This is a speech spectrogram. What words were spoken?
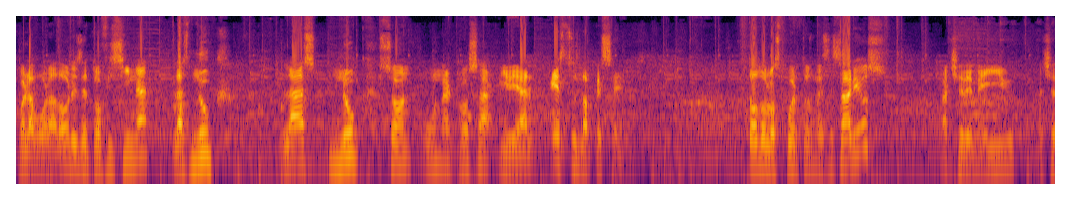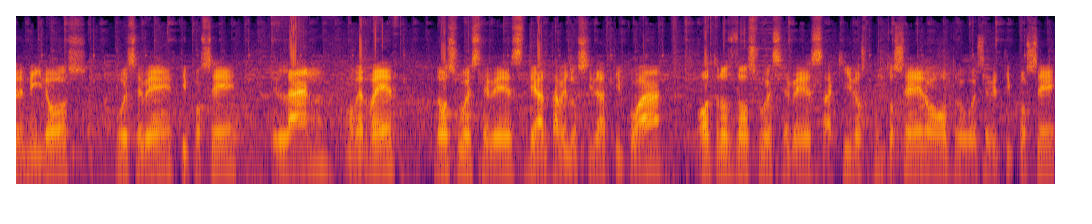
colaboradores de tu oficina, las NUC, las NUC son una cosa ideal. Esto es la PC todos los puertos necesarios, HDMI, HDMI 2, USB tipo C, LAN o de red, dos USBs de alta velocidad tipo A, otros dos USBs aquí 2.0, otro USB tipo C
